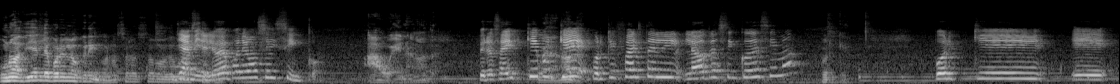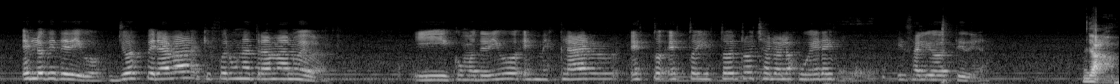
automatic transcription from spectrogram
1 a 10 le ponen los gringos, no solo, solo de 1 Ya, 7. le voy a poner un 6-5. Ah, buena nota. Pero ¿sabéis qué? Buena ¿Por qué. ¿Por qué falta el- la otra 5 décimas? ¿Por qué? Porque eh, es lo que te digo, yo esperaba que fuera una trama nueva. Y como te digo, es mezclar esto, esto y esto otro, echarlo a la juguera y, y salió esta idea. Ya.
